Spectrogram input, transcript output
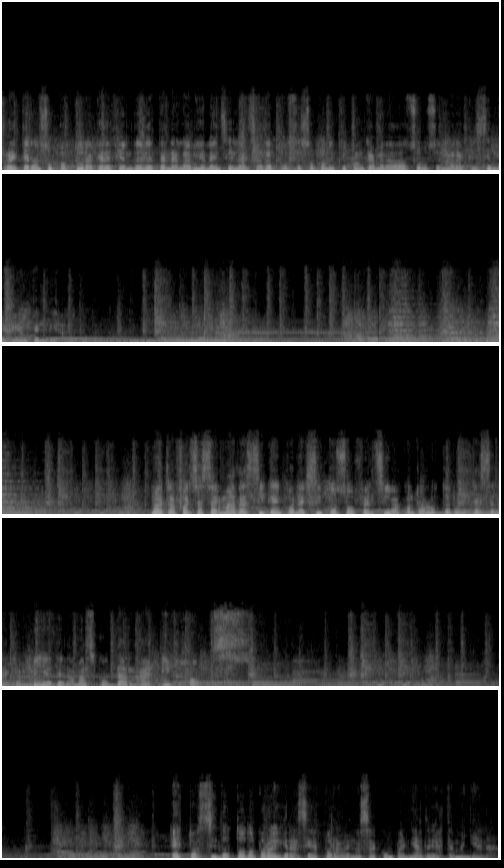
reiteran su postura que defiende detener la violencia y lanzar el proceso político encaminado a solucionar la crisis mediante el diálogo. Nuestras Fuerzas Armadas siguen con éxito su ofensiva contra los terroristas en las campiñas de Damasco, Dar'a y Homs. Esto ha sido todo por hoy. Gracias por habernos acompañado y hasta mañana.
